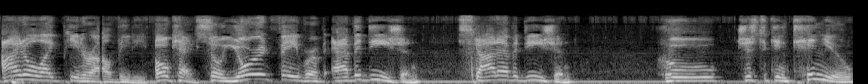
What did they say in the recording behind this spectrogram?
I don't like Peter Alviti. Okay, so you're in favor of Avedisian, Scott Avedisian, who just to continue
